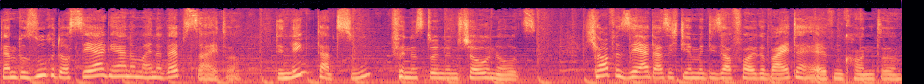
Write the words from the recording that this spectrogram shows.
dann besuche doch sehr gerne meine Webseite. Den Link dazu findest du in den Show Notes. Ich hoffe sehr, dass ich dir mit dieser Folge weiterhelfen konnte.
